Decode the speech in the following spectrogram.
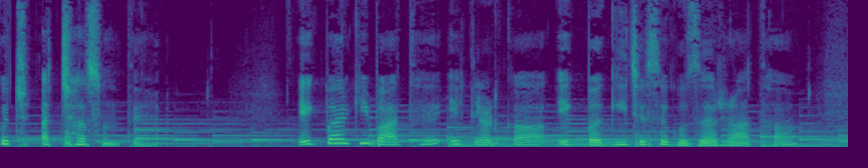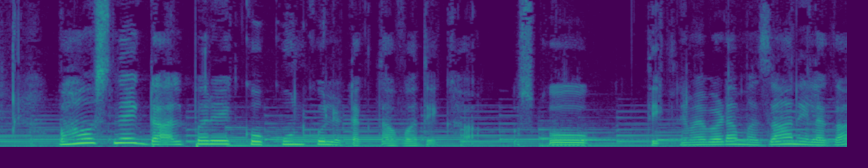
कुछ अच्छा सुनते हैं। एक बार की बात है, एक लड़का एक बगीचे से गुजर रहा था। वहाँ उसने एक डाल पर एक कोकून को लटकता हुआ देखा। उसको देखने में बड़ा मज़ा आने लगा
